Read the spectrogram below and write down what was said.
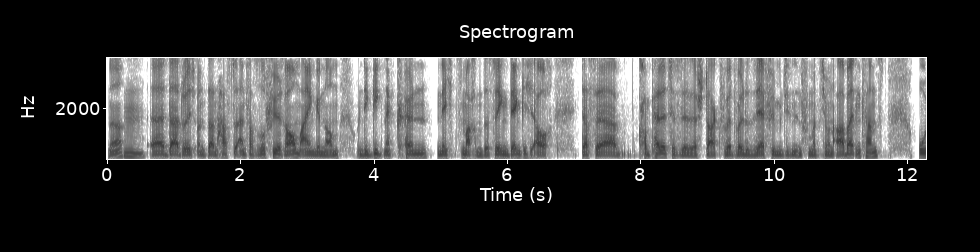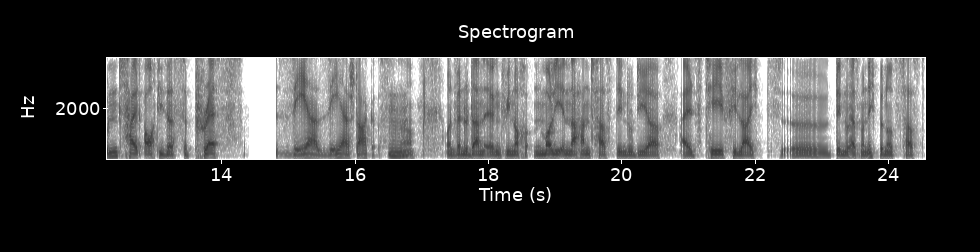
ne, mhm. äh, dadurch und dann hast du einfach so viel Raum eingenommen und die Gegner können nichts machen. Deswegen denke ich auch, dass er competitive sehr, sehr stark wird, weil du sehr viel mit diesen Informationen arbeiten kannst und halt auch dieser Suppress sehr, sehr stark ist. Mhm. Ne? Und wenn du dann irgendwie noch einen Molly in der Hand hast, den du dir als T vielleicht, äh, den du erstmal nicht benutzt hast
